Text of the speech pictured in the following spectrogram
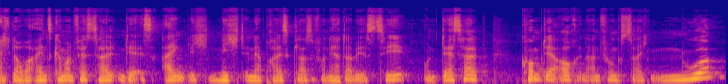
ich glaube, eins kann man festhalten, der ist eigentlich nicht in der Preisklasse von Hertha BSC und deshalb kommt er auch in Anführungszeichen nur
